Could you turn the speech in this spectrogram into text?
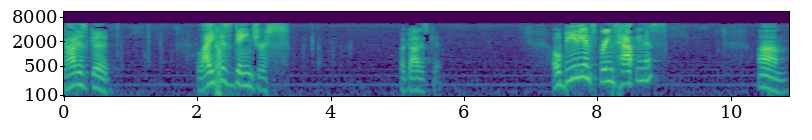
God is good. Life is dangerous but God is good. Obedience brings happiness. Um,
